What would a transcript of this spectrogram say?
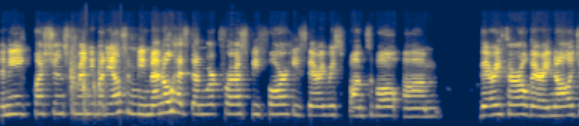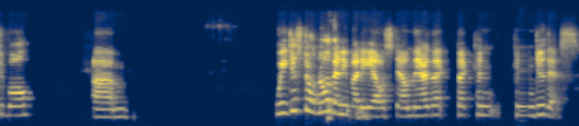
Any questions from anybody else? I mean, Menno has done work for us before. He's very responsible, um, very thorough, very knowledgeable. Um, we just don't know of anybody else down there that, that can, can do this.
